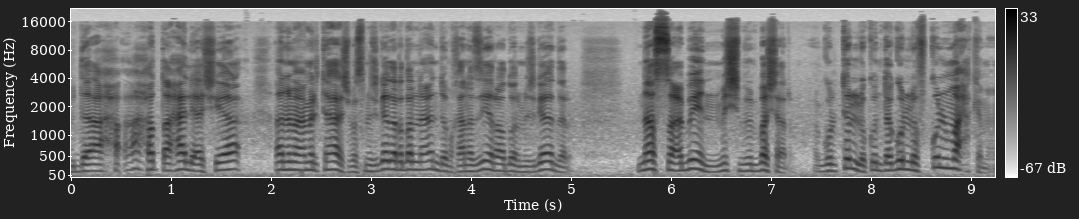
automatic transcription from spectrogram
بدي أحط على حالي أشياء أنا ما عملتهاش بس مش قادر أضلني عندهم خنازير هذول مش قادر. ناس صعبين مش من بشر. قلت له كنت أقول له في كل محكمة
